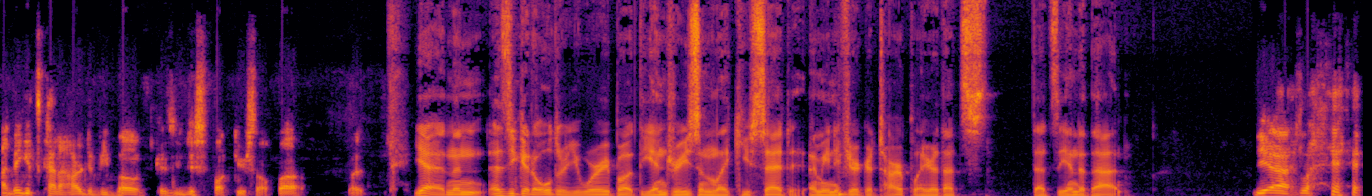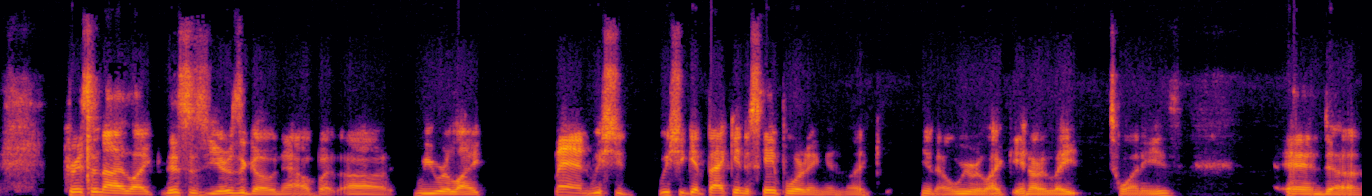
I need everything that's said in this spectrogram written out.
I think it's kind of hard to be both because you just fuck yourself up. But yeah, and then as you get older, you worry about the injuries, and like you said, I mean, if you're a guitar player, that's that's the end of that. Yeah, Chris and I like this is years ago now, but uh, we were like, man, we should we should get back into skateboarding, and like you know, we were like in our late twenties, and uh,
